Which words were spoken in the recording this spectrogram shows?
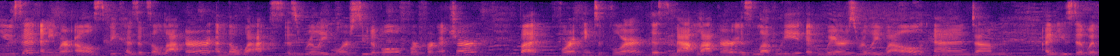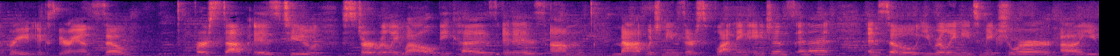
use it anywhere else because it's a lacquer and the wax is really more suitable for furniture but for a painted floor, this matte lacquer is lovely. It wears really well, and um, I've used it with great experience. So first step is to stir really well because it is um, matte, which means there's flattening agents in it. And so you really need to make sure uh, you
